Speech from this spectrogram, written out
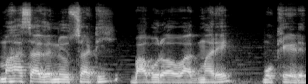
महासागर न्यूजसाठी बाबूराव वाघमारे मुखेड.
